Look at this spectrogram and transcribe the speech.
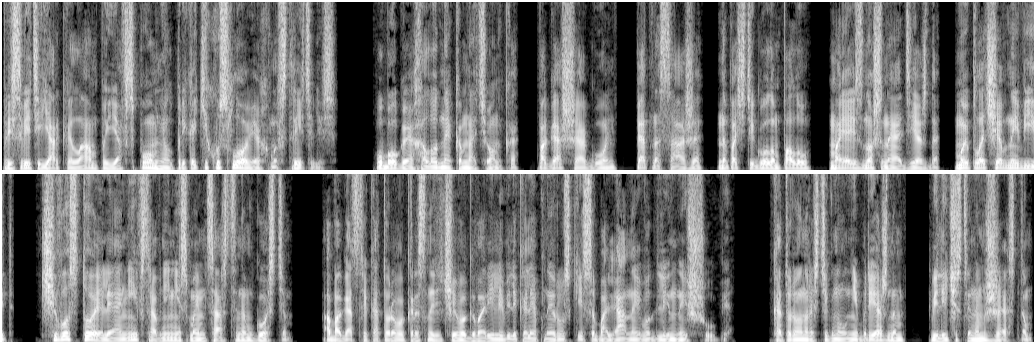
при свете яркой лампы, я вспомнил, при каких условиях мы встретились. Убогая холодная комнатенка, погасший огонь, пятна сажи на почти голом полу, моя изношенная одежда, мой плачевный вид. Чего стоили они в сравнении с моим царственным гостем, о богатстве которого красноречиво говорили великолепные русские соболя на его длинной шубе, которую он расстегнул небрежным, величественным жестом,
